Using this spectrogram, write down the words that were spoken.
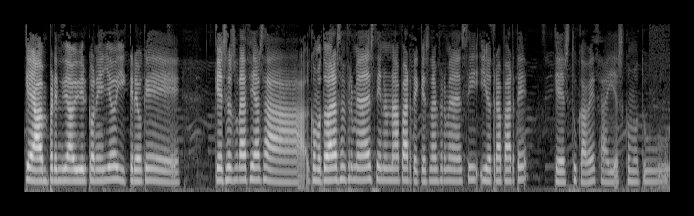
que ha aprendido a vivir con ello y creo que, que eso es gracias a, como todas las enfermedades, tienen una parte que es la enfermedad en sí y otra parte que es tu cabeza y es como tú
